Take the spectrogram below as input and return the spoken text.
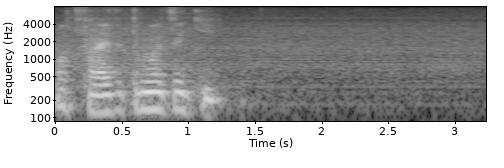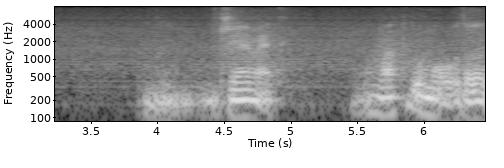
Ott felejtettem az egyik... Gemet. Ma tu modo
